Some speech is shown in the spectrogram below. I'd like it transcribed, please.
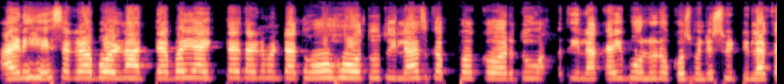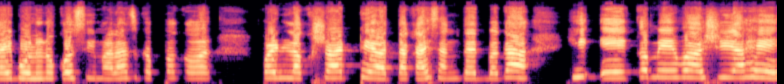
आणि हे सगळं बोलणं आत्याबाई ऐकतायत आणि म्हणतात हो हो तू तिलाच गप्प कर. तू तिला काही बोलू नकोस म्हणजे स्वीटीला काही बोलू नकोस सीमालाच गप्प कर. पण लक्षात ठेव आता काय सांगतायत बघा ही एकमेव अशी आहे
